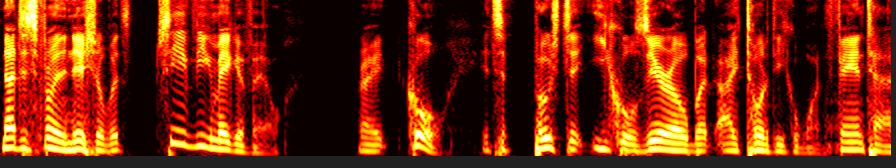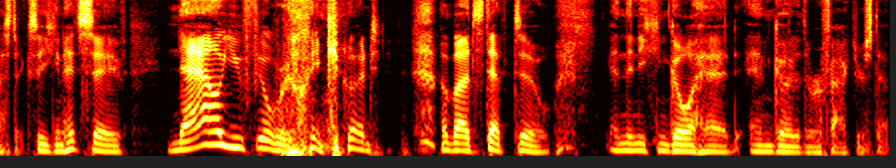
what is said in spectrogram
Not just from the initial, but see if you can make it fail, right? Cool. It's supposed to equal zero, but I told it to equal one. Fantastic. So you can hit save. Now you feel really good about step two. And then you can go ahead and go to the refactor step.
